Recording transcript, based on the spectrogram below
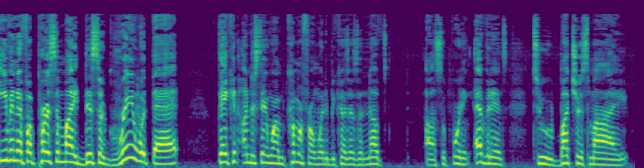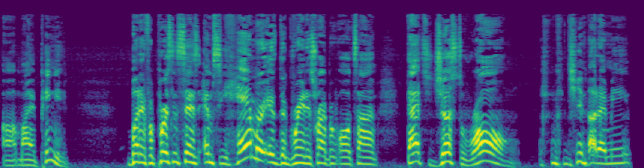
even if a person might disagree with that, they can understand where I'm coming from with it because there's enough uh, supporting evidence to buttress my uh, my opinion. But if a person says MC Hammer is the greatest rapper of all time, that's just wrong. you know what I mean?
